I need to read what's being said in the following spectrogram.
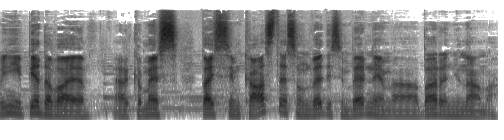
viņi piedāvāja, uh, ka mēs taisīsim kastes un vedīsim bērniem uh, bāreņu namā.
